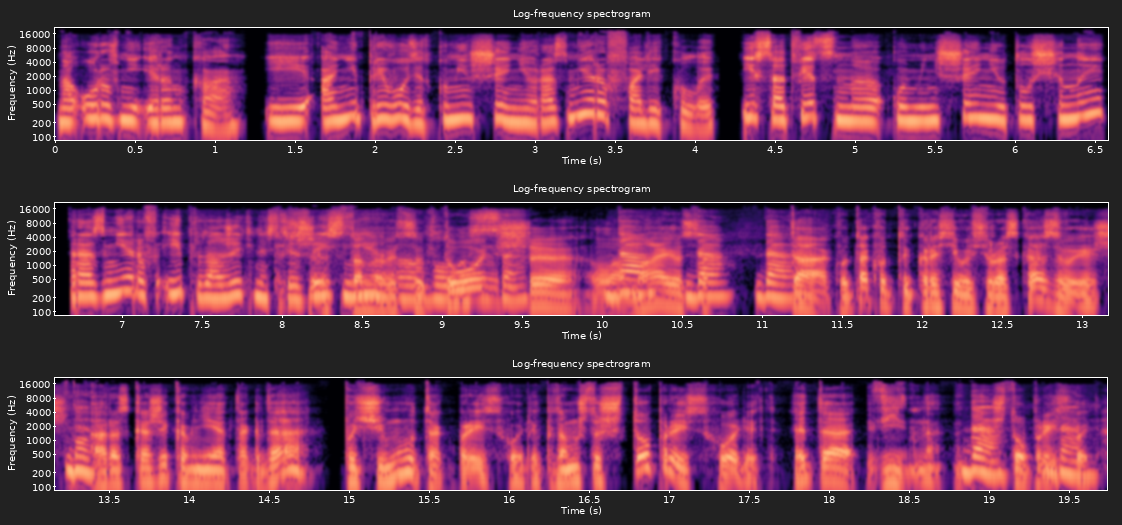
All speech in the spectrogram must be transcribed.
на уровне РНК. И они приводят к уменьшению размеров фолликулы и, соответственно, к уменьшению толщины, размеров и продолжительности жизни становятся волоса. тоньше, ломаются. Да, да, да. Так, вот так вот ты красиво все рассказываешь. Да. А расскажи-ка мне тогда, Почему так происходит? Потому что что происходит, это видно, да, что происходит. Да.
